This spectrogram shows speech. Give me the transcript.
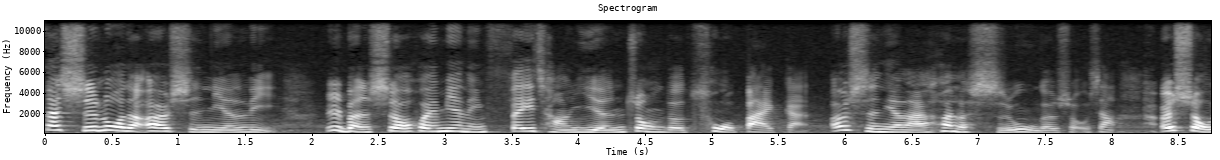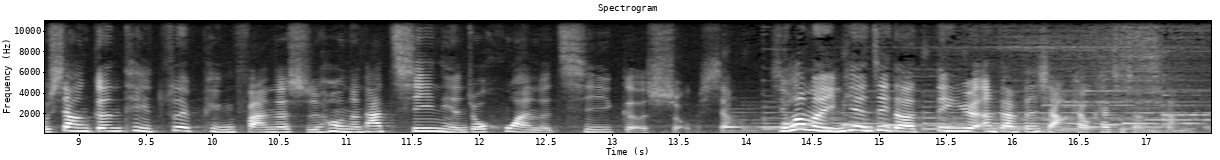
在失落的二十年里，日本社会面临非常严重的挫败感。二十年来换了十五个首相，而首相更替最频繁的时候呢，他七年就换了七个首相。喜欢我们影片，记得订阅、按赞、分享，还有开启小铃铛。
